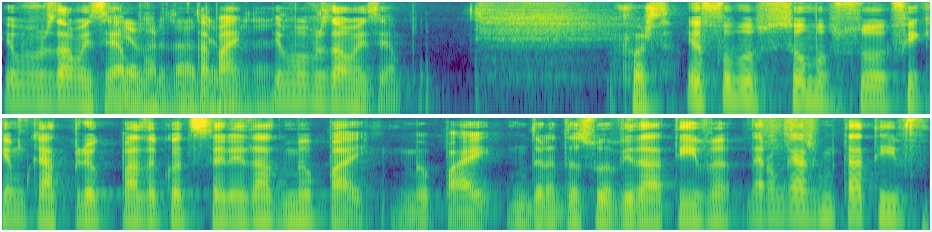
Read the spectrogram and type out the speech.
Eu vou-vos dar um exemplo. É verdade, tá é bem? verdade. Eu vou-vos dar um exemplo. Força. Eu fui uma, sou uma pessoa que fiquei um bocado preocupada com a terceira idade do meu pai. O meu pai, durante a sua vida ativa, era um gajo muito ativo,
